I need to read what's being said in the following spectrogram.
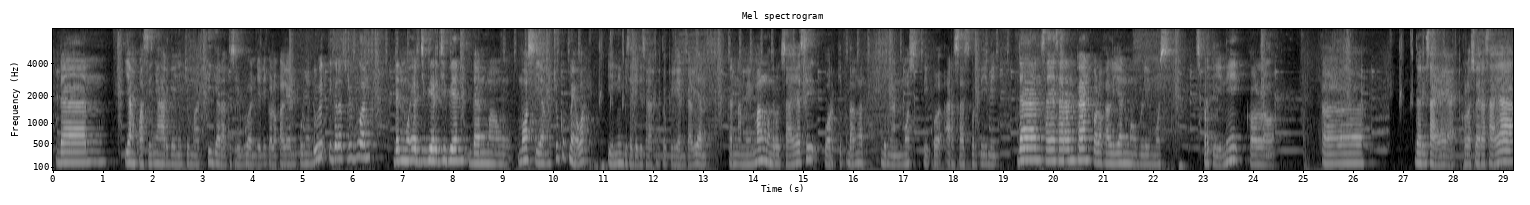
Dan yang pastinya harganya cuma 300 ribuan. Jadi kalau kalian punya duit 300 ribuan dan mau RGB RGB dan mau mouse yang cukup mewah ini bisa jadi salah satu pilihan kalian. Karena memang menurut saya sih worth it banget dengan mouse tipe Arsa seperti ini. Dan saya sarankan kalau kalian mau beli mouse seperti ini kalau uh, dari saya ya kalau selera saya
